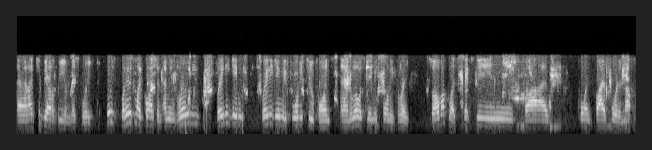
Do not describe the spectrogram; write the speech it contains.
and I should be able to beat him this week. Here's, but here's my question. I mean, Brady Brady gave me Brady gave me 42 points, and Lewis gave me 23. So I'm up like 65, point five four to nothing.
